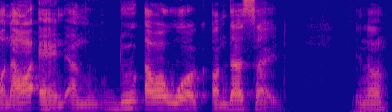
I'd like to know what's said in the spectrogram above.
on our end and do our work on that side. You know?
